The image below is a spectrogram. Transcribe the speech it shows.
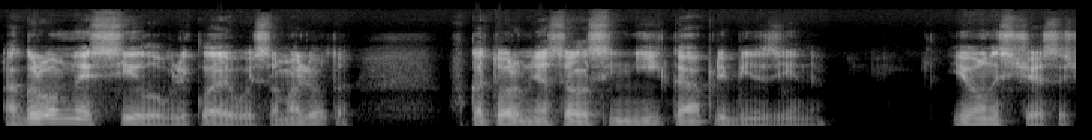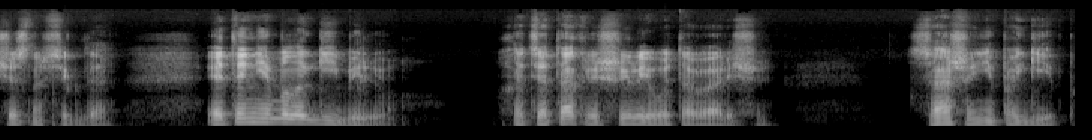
Огромная сила увлекла его из самолета, в котором не осталось ни капли бензина. И он исчез, исчез навсегда. Это не было гибелью, хотя так решили его товарищи. Саша не погиб.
